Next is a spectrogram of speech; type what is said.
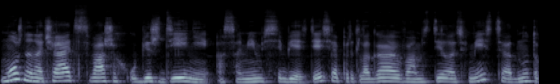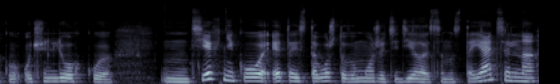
можно начать с ваших убеждений о самим себе. Здесь я предлагаю вам сделать вместе одну такую очень легкую технику. Это из того, что вы можете делать самостоятельно,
